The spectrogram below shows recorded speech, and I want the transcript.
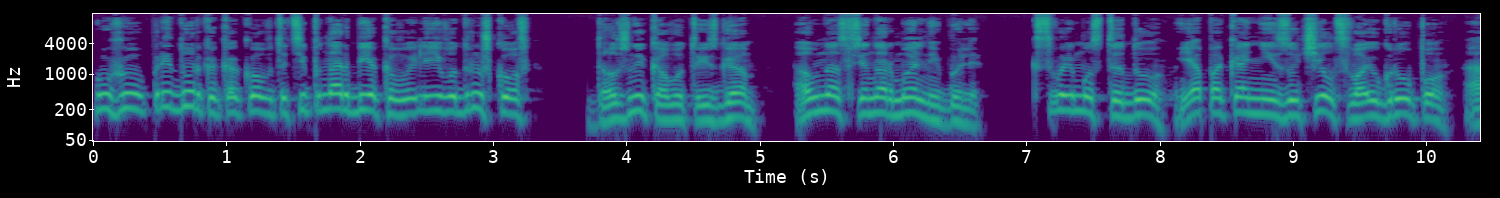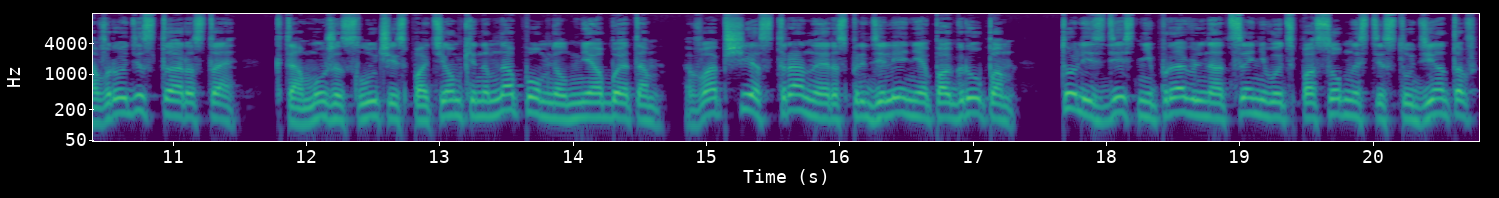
«Угу, придурка какого-то типа Нарбекова или его дружков». «Должны кого-то из гам. А у нас все нормальные были. К своему стыду, я пока не изучил свою группу, а вроде староста. К тому же случай с Потемкиным напомнил мне об этом. Вообще странное распределение по группам. То ли здесь неправильно оценивают способности студентов,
